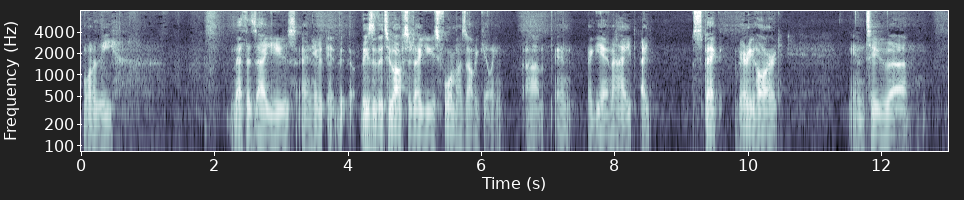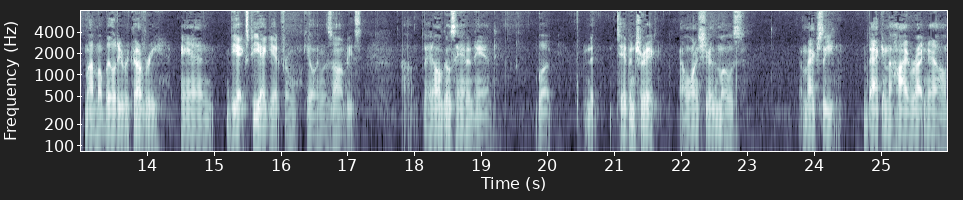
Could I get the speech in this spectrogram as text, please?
one of the methods I use, and here, these are the two officers I use for my zombie killing. Um, and again, I, I spec very hard into uh, my mobility recovery and the XP I get from killing the zombies. Um, it all goes hand in hand. But the tip and trick I want to share the most. I'm actually back in the hive right now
